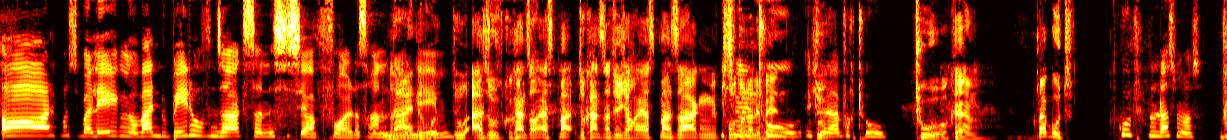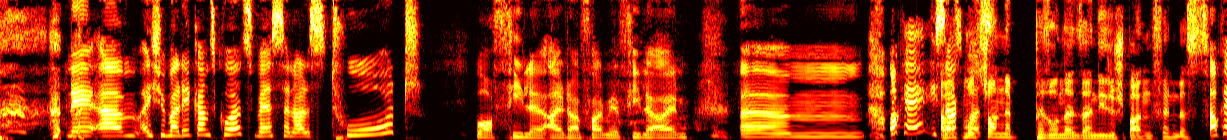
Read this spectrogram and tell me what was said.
Oh, ich muss überlegen, wann du Beethoven sagst, dann ist es ja voll das andere Nein, Game. du, du, also du kannst auch erstmal, du kannst natürlich auch erstmal sagen, ich tot oder will lebendig. Tu. Ich du, will einfach Tu. tu, okay. Na gut. Gut, dann lassen wir's. nee, ähm, ich überlege ganz kurz, wer ist denn alles tot? Boah, viele, Alter, fallen mir viele ein. Ähm, okay, ich Aber sag es muss was. schon eine Person sein, die du spannend findest. Okay,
